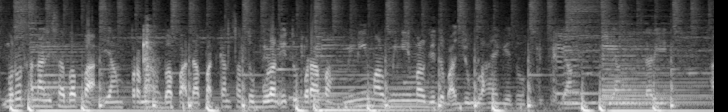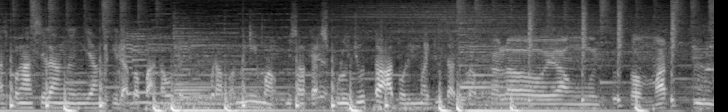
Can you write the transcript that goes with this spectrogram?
Menurut analisa Bapak yang pernah Bapak dapatkan satu bulan itu berapa? Minimal minimal gitu Pak jumlahnya gitu. Yang yang dari as- penghasilan yang, yang tidak Bapak tahu tadi itu berapa minimal? Misal kayak 10 juta atau 5 juta atau berapa? Kalau yang untuk tomat Hmm,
